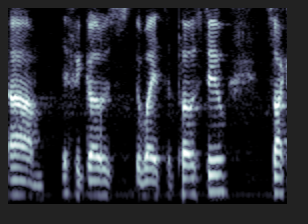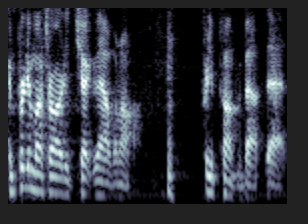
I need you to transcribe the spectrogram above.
um, if it goes the way it's supposed to. So I can pretty much already check that one off. pretty pumped about that.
